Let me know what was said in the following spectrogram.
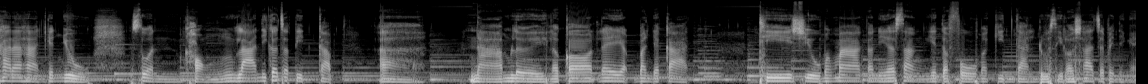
ทานอาหารกันอยู่ ส่วนของร้านนี้ก็จะติดกับน้ำเลย แล้วก็ได้บรรยากาศที่ชิลมากๆ ตอนนี้จะสั่งเย็นตาโฟมากินกัน ดูสิรสชาติจะเป็นยังไง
